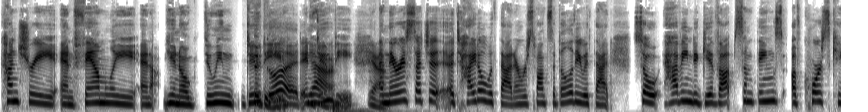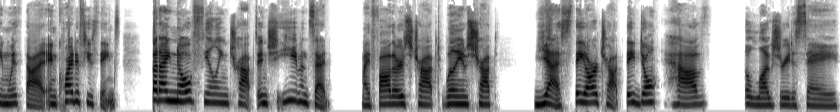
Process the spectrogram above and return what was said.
country and family and you know doing duty good and yeah. duty yeah. and there is such a, a, title with that and responsibility with that so having to give up some things of course came with that and quite a few things but i know feeling trapped and she even said my father's trapped william's trapped yes they are trapped they don't have the luxury to say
